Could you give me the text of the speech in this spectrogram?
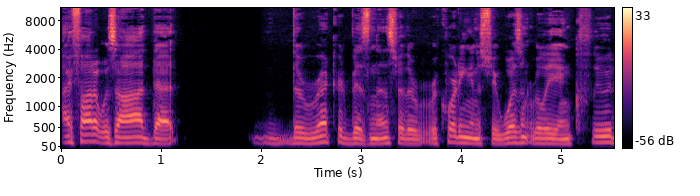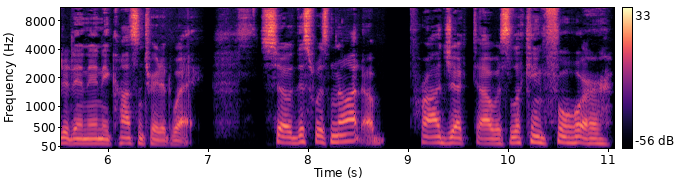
I thought it was odd that the record business or the recording industry wasn't really included in any concentrated way. So this was not a project I was looking for,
